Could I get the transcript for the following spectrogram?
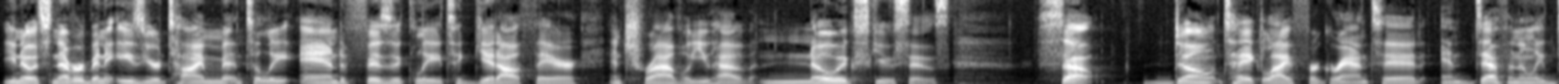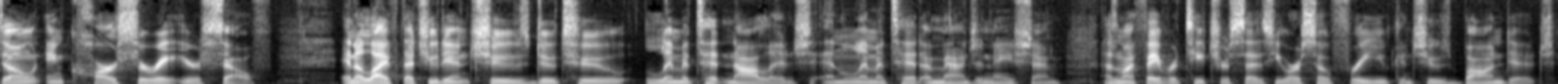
you know, it's never been an easier time mentally and physically to get out there and travel. You have no excuses. So, don't take life for granted and definitely don't incarcerate yourself in a life that you didn't choose due to limited knowledge and limited imagination. As my favorite teacher says, you are so free you can choose bondage.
